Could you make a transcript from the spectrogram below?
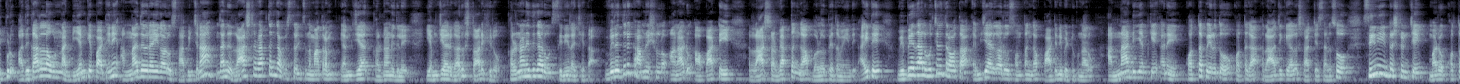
ఇప్పుడు అధికారంలో ఉన్న డిఎంకే పార్టీని అన్నాదేవరాయ గారు స్థాపించినా దాన్ని రాష్ట్ర వ్యాప్తంగా విస్తరించింది మాత్రం ఎంజీఆర్ కరుణానిధిలే. ఎంజీఆర్ గారు స్టార్ హీరో కరుణానిధి గారు సినీ రచయిత. వీరిద్దరి కాంబినేషన్లో ఆనాడు ఆ పార్టీ రాష్ట్ర వ్యాప్తంగా బలోపేతమైంది. అయితే విభేదాలు వచ్చిన తర్వాత ఎంజీఆర్ గారు సొంతంగా పార్టీని పెట్టుకున్నారు. అన్నా డిఎంకే అనే కొత్త పేరుతో కొత్తగా రాజకీయాలు స్టార్ట్ చేశారు. సో సినీ ఇండస్ట్రీ నుంచే మరో కొత్త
